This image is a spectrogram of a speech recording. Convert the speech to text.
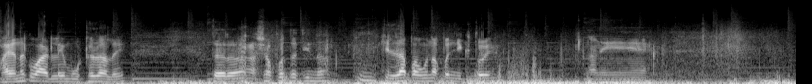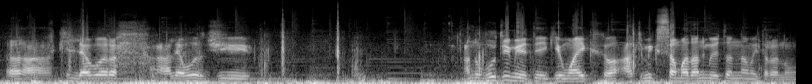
भयानक वाढलं आहे मोठं झालं आहे तर अशा पद्धतीनं किल्ला पाहून आपण निघतोय. आणि किल्ल्यावर आल्यावर जी अनुभूती मिळते किंवा एक आत्मिक समाधान मिळतं ना मित्रांनो?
